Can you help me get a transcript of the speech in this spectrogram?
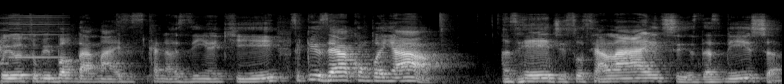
o YouTube bombar mais esse canalzinho aqui. Se quiser acompanhar as redes socialites das bichas,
